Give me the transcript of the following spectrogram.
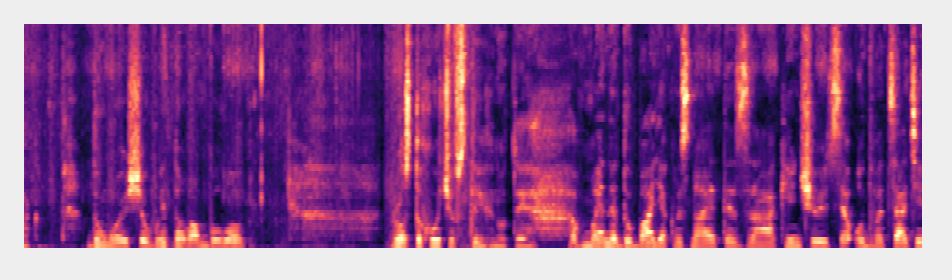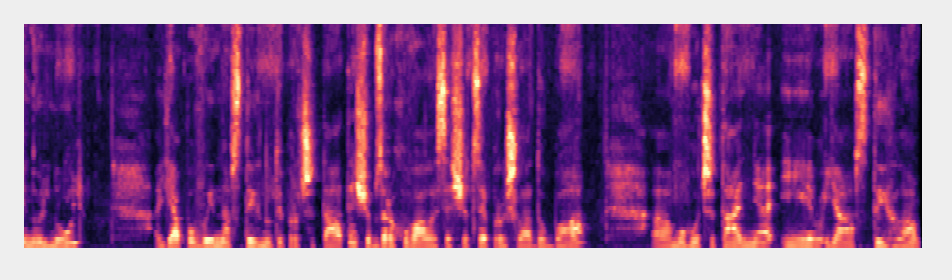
Так, думаю, що видно вам було. Просто хочу встигнути. В мене доба, як ви знаєте, закінчується о 20.00. Я повинна встигнути прочитати, щоб зарахувалося, що це пройшла доба е, мого читання, і я встигла.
